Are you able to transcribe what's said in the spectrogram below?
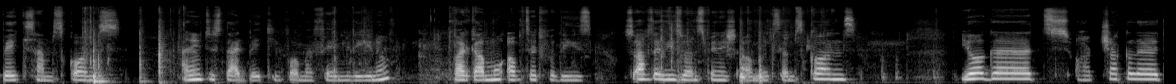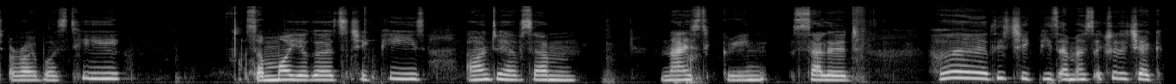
bake some scones. I need to start baking for my family, you know. But I'm more opted for these. So after these ones finish, I'll make some scones yogurt, hot chocolate, rooibos tea, some more yogurts, chickpeas. I want to have some nice green salad. These chickpeas, I must actually check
